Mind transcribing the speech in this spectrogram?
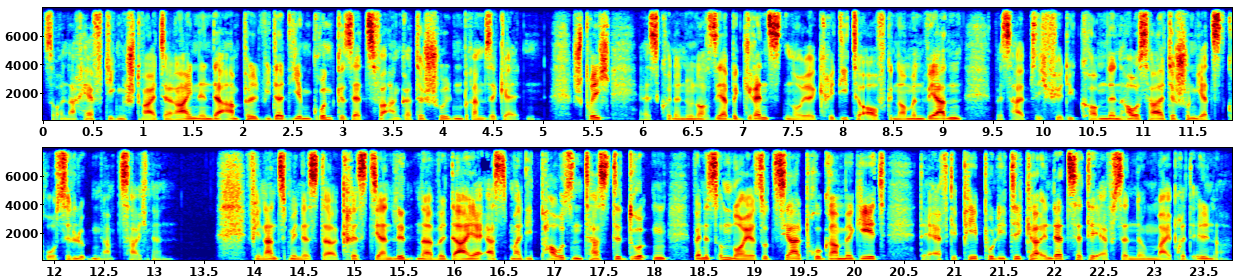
soll nach heftigen Streitereien in der Ampel wieder die im Grundgesetz verankerte Schuldenbremse gelten. Sprich, es können nur noch sehr begrenzt neue Kredite aufgenommen werden, weshalb sich für die kommenden Haushalte schon jetzt große Lücken abzeichnen. Finanzminister Christian Lindner will daher erstmal die Pausentaste drücken, wenn es um neue Sozialprogramme geht, der FDP-Politiker in der ZDF-Sendung Maybrit Illner.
